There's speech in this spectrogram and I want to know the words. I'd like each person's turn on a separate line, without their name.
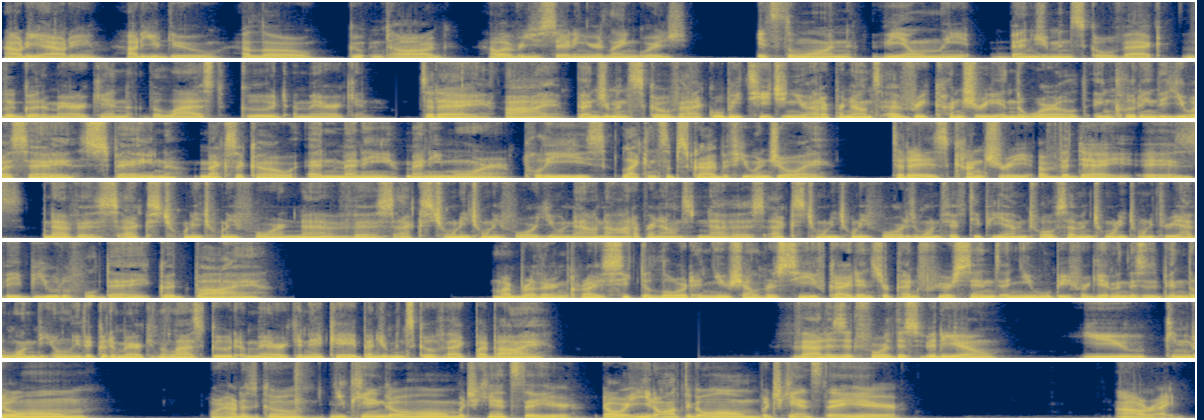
Howdy, howdy. How do you do? Hello, guten tag, however you say it in your language. It's the one, the only, Benjamin Scovach, the good American, the last good American. Today, I, Benjamin Scovach, will be teaching you how to pronounce every country in the world, including the USA, Spain, Mexico, and many, many more. Please like and subscribe if you enjoy. Today's country of the day is Nevis X 2024. Nevis X 2024. You now know how to pronounce Nevis X 2024. It is 1:50 p.m. 12 7 2023. Have a beautiful day. Goodbye. My brother in Christ, seek the Lord, and you shall receive guidance. Repent for your sins, and you will be forgiven. This has been the one, the only, the good American, the last good American, aka Benjamin Scovach. Bye bye. That is it for this video. You can go home. Or how does it go? You can go home, but you can't stay here. Oh, wait, you don't have to go home, but you can't stay here. All right.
